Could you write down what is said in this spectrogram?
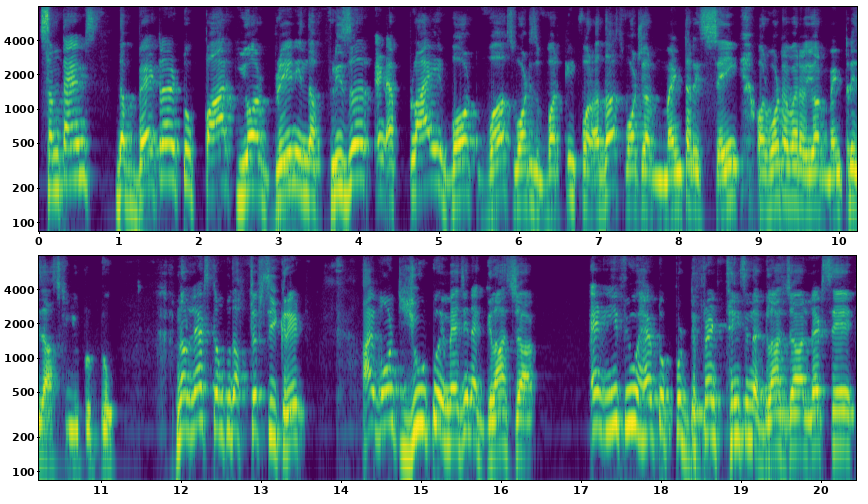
Sometimes the better to park your brain in the freezer and apply what works, what is working for others, what your mentor is saying or whatever your mentor is asking you to do. Now let's come to the fifth secret. I want you to imagine a glass jar and if you have to put different things in the glass jar let's say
